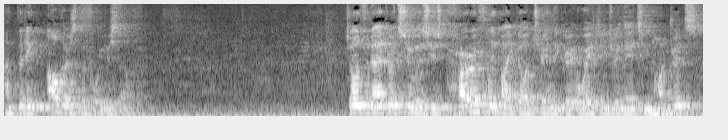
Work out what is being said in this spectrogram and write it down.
and putting others before yourself. Jonathan Edwards, who was used powerfully by God during the Great Awakening during the 1800s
